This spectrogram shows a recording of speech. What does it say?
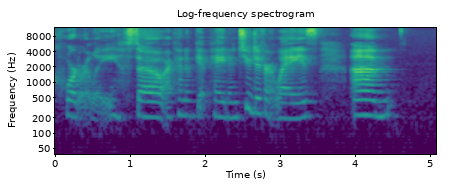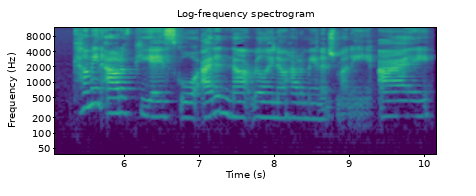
quarterly. So I kind of get paid in two different ways. Um, coming out of PA school, I did not really know how to manage money. I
